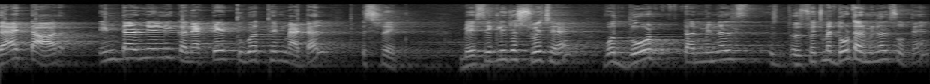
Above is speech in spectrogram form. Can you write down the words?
that are internally connected to a thin metal strip basically जो स्विच है, वो दो टर्मिनल्स स्विच में दो टर्मिनल्स होते हैं,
